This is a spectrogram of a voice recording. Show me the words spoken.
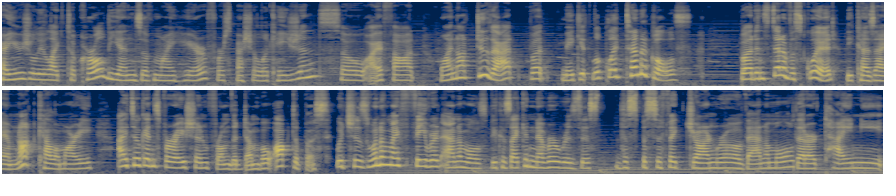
I usually like to curl the ends of my hair for special occasions, so I thought, why not do that, but make it look like tentacles? But instead of a squid, because I am not calamari, I took inspiration from the Dumbo octopus, which is one of my favorite animals because I can never resist the specific genre of animals that are tiny,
